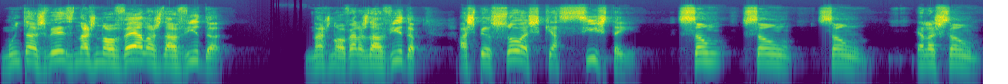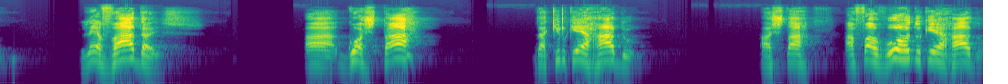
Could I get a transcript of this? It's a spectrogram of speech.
Muitas vezes nas novelas da vida, nas novelas da vida, as pessoas que assistem são, são, são, elas são levadas a gostar daquilo que é errado, a estar a favor do que é errado.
